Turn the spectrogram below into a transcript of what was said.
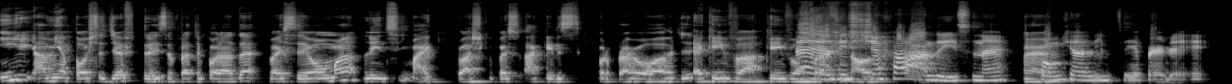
E a minha aposta de F3 para a temporada vai ser uma Lindsay e Mike. Eu acho que aqueles que foram para Reward é quem, vá, quem vão é, para a final. A gente tinha falado isso, né? É. Como que a Lindsay ia perder.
